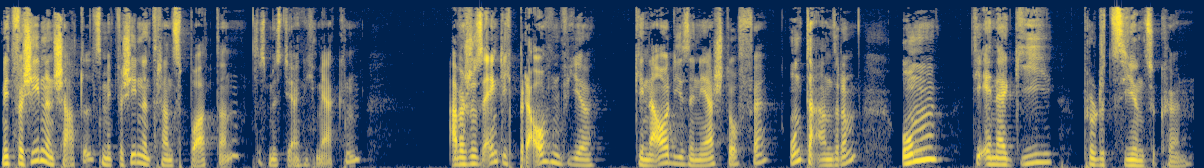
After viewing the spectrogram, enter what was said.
Mit verschiedenen Shuttles, mit verschiedenen Transportern, das müsst ihr eigentlich merken. Aber schlussendlich brauchen wir genau diese Nährstoffe, unter anderem, um die Energie produzieren zu können.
